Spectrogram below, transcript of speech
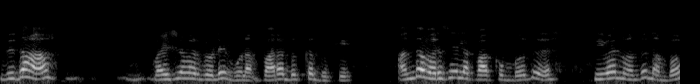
இதுதான் வைஷ்ணவர்களுடைய குணம் பரதுக்க துக்கி அந்த வரிசையில பார்க்கும்போது சிவன் வந்து நம்ம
